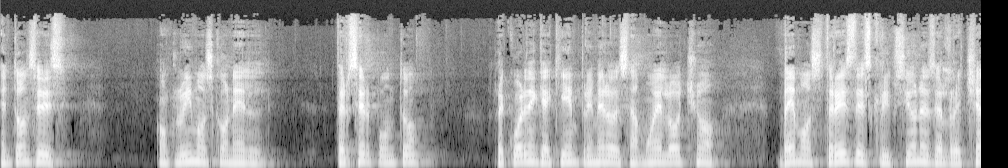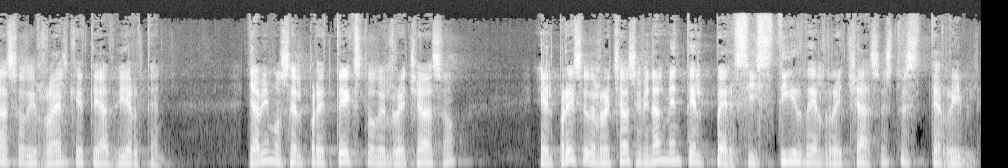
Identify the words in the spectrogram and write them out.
Entonces, concluimos con el tercer punto. Recuerden que aquí en 1 Samuel 8 vemos tres descripciones del rechazo de Israel que te advierten. Ya vimos el pretexto del rechazo el precio del rechazo y finalmente el persistir del rechazo. Esto es terrible.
